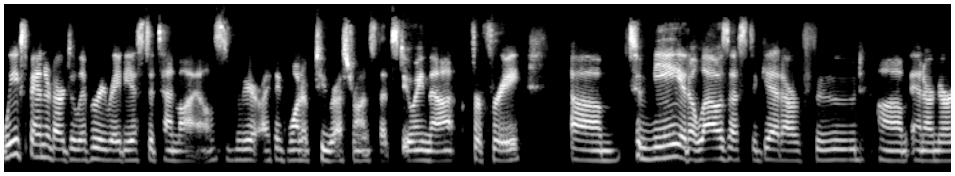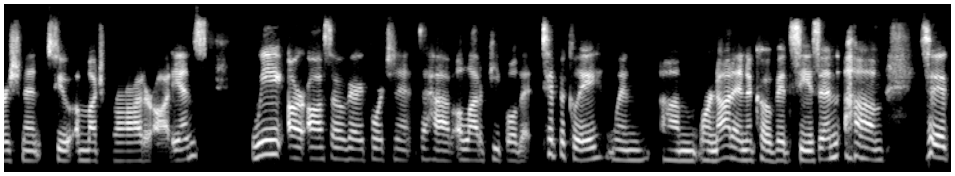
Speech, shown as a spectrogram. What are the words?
We expanded our delivery radius to 10 miles. We're, I think, one of two restaurants that's doing that for free. Um, to me, it allows us to get our food um, and our nourishment to a much broader audience. We are also very fortunate to have a lot of people that typically, when um, we're not in a COVID season, um, to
